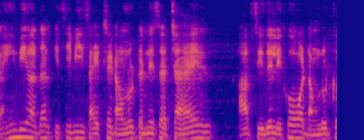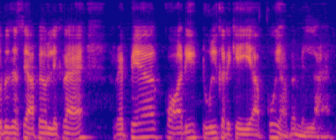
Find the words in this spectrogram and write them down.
कहीं भी अदर किसी भी साइट से डाउनलोड करने से अच्छा है, आप सीधे लिखो और डाउनलोड करो, जैसे यहाँ पे लिख रहा है रिपेयर क्वारी टूल करके ये आपको यहाँ पे मिल रहा है।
